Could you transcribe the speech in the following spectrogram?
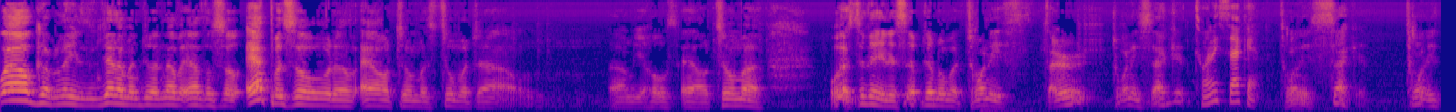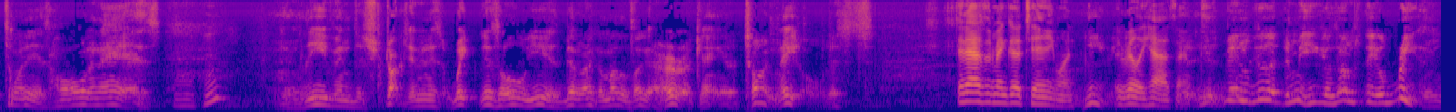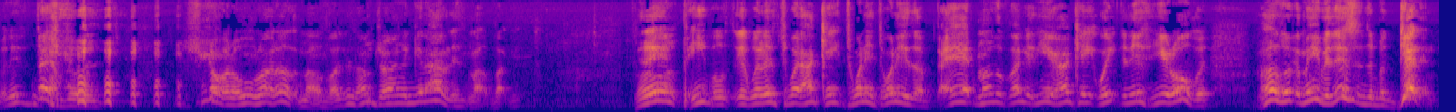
Welcome, ladies and gentlemen, to another episode episode of Al Tuma's Tuma Town. I'm your host, Al Tuma. What's today? The September what, 23rd, 22nd? 22nd. 22nd. 2020 is hauling ass. Mm-hmm. And leaving destruction in this wake this whole year has been like a motherfucking hurricane, a tornado. Just It hasn't been good to anyone. It really hasn't. It's been good to me because I'm still breathing, but it's damn sure destroyed a whole lot of other motherfuckers. I'm trying to get out of this motherfucker. And then people say, well, it's what I can't, 2020 is a bad motherfucking year. I can't wait till this year over. Motherfucker, maybe this is the beginning.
